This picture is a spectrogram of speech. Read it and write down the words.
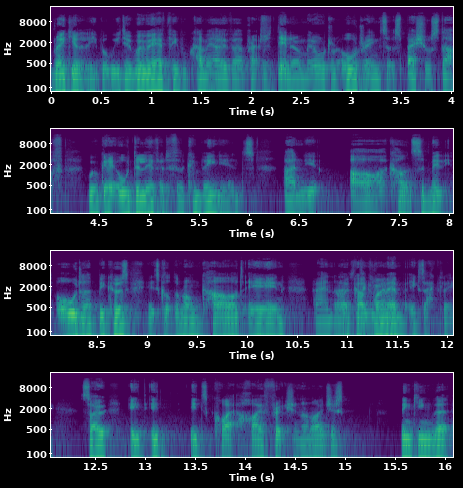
regularly, but we do. When we have people coming over, perhaps for dinner, and we're ordering, ordering sort of special stuff, we'll get it all delivered for the convenience. And you, oh, I can't submit the order because it's got the wrong card in, and I can't decline it. remember exactly. So it, it it's quite high friction, and I just thinking that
